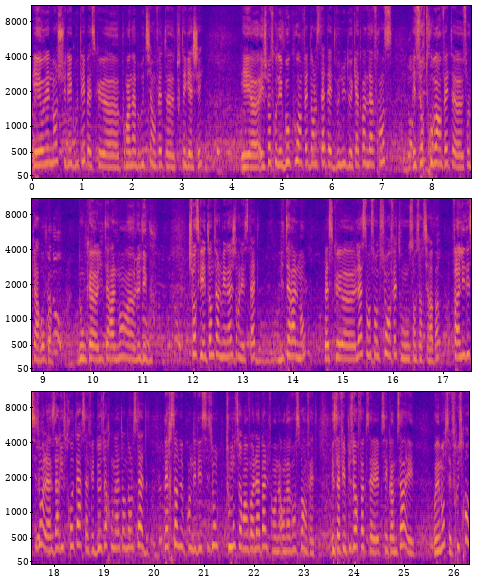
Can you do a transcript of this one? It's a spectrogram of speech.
Et honnêtement, je suis dégoûtée parce que euh, pour un abruti, en fait, euh, tout est gâché. Et, je pense qu'on est beaucoup en fait dans le stade à être venus de quatre coins de la France et se retrouver en fait sur le carreau. Donc littéralement le dégoût. Je pense qu'il est temps de faire le ménage dans les stades, littéralement. Parce que euh, là, sans sanction, en fait, on s'en sortira pas. Enfin, les décisions, elles arrivent trop tard. Ça fait deux heures qu'on attend dans le stade. Personne ne prend des décisions. Tout le monde se renvoie la balle. Enfin, on n'avance pas, en fait. Et ça fait plusieurs fois que, c'est comme ça. Et honnêtement, c'est frustrant.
